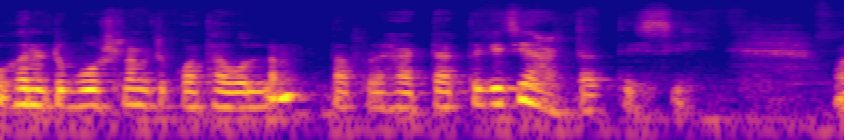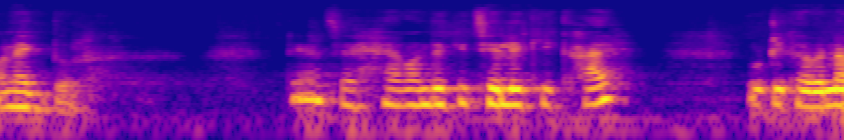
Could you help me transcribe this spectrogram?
ওখানে একটু বসলাম, একটু কথা বললাম, তারপরে হাঁটতে হাঁটতে গেছি, হাঁটতে হাঁটতে এসেছি, অনেক দূর, ঠিক আছে? এখন দেখি ছেলে কি খায়, রুটি খাবে না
